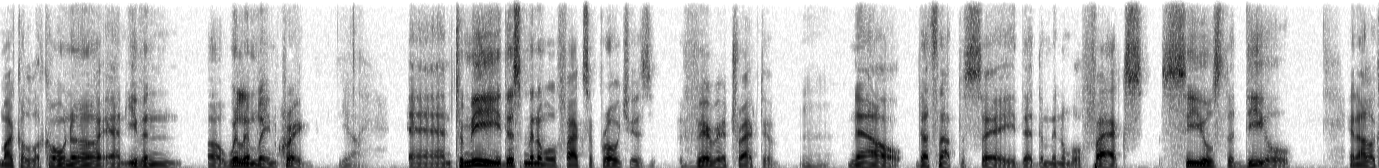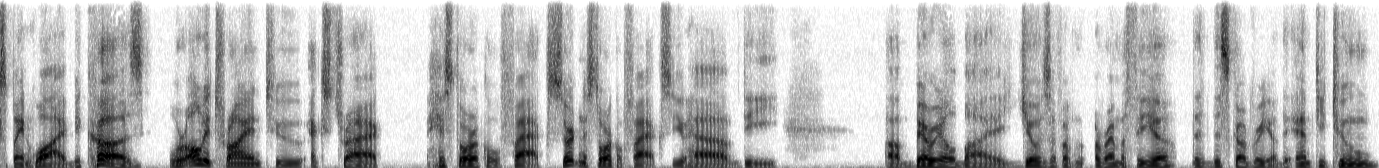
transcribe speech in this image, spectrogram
Michael Licona and even uh, William Lane Craig. Yeah. And to me, this minimal facts approach is very attractive. Mm-hmm. Now, that's not to say that the minimal facts seals the deal. And I'll explain why. Because we're only trying to extract historical facts, certain historical facts. You have the uh, burial by Joseph of Arimathea, the discovery of the empty tomb.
